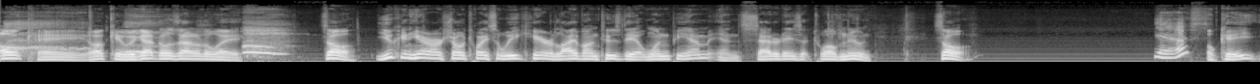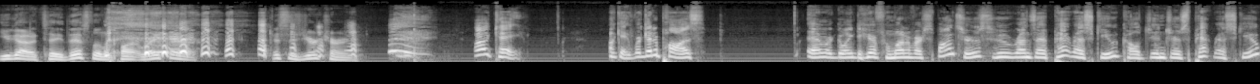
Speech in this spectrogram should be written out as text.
Okay, okay, we got those out of the way. So you can hear our show twice a week here live on Tuesday at 1 p.m. and Saturdays at 12 noon. So, Yes. okay, you got to say this little part right there. this is your turn. Okay. Okay, we're going to pause. And we're going to hear from one of our sponsors who runs a pet rescue called Ginger's Pet Rescue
